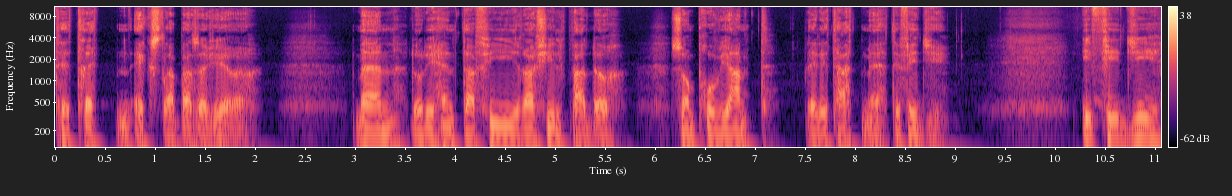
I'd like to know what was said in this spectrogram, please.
til 13 ekstra passasjerer. Men da de henta fire skilpadder som proviant, ble de tatt med til Fiji. I Fiji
